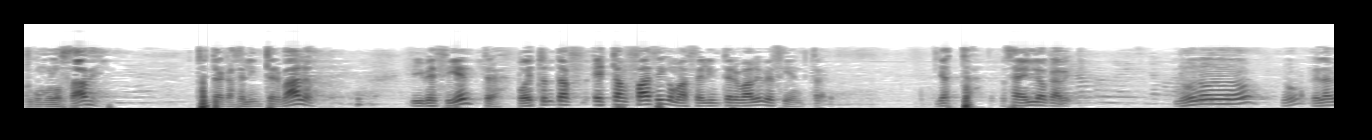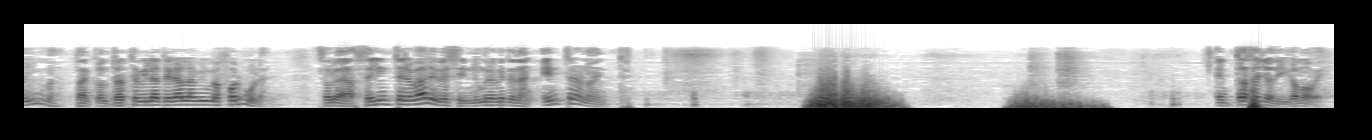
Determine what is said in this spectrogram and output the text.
¿Tú cómo lo sabes? Tendrá que hacer el intervalo y ve si entra. Pues esto es tan- fácil como hacer el intervalo y ver si entra. Ya está. O sea, es lo que... No, no, no, no, no, es la misma. Para el contraste bilateral la misma fórmula. Solo es hacer el intervalo y ver si el número que te dan entra o no entra. Entonces yo digo, vamos a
